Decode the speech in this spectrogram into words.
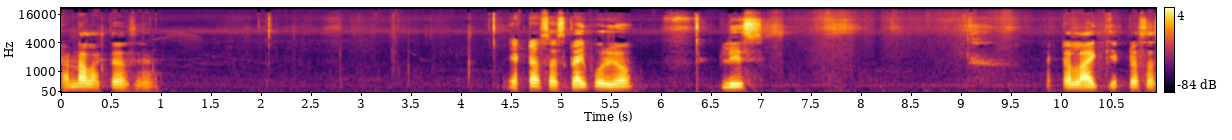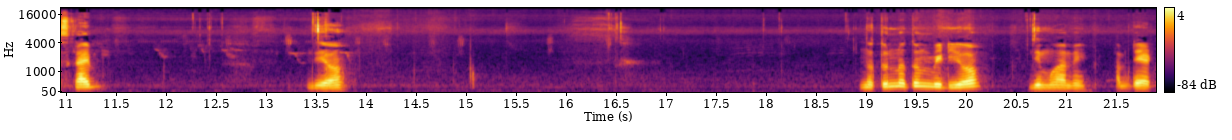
ঠান্ডা লাগতে আছে। একটা সাবস্ক্রাইব করিও প্লিজ একটা লাইক একটা সাবস্ক্রাইব দিও। নতুন নতুন ভিডিও দিমু আমি আপডেট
